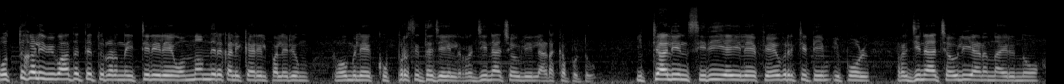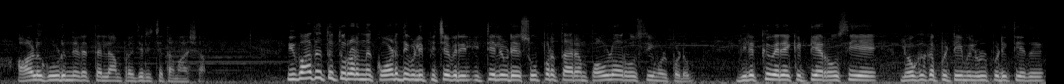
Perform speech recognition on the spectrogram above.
ഒത്തുകളി വിവാദത്തെ തുടർന്ന് ഇറ്റലിയിലെ ഒന്നാം നിര കളിക്കാരിൽ പലരും റോമിലെ കുപ്രസിദ്ധ ജയിൽ റജീന ചൗലിയിൽ അടക്കപ്പെട്ടു. ഇറ്റാലിയൻ സിരിയയിലെ ഫേവറിറ്റ് ടീം ഇപ്പോൾ റജീന ചൗലിയാണെന്നായിരുന്നു ആളുകൂടുന്നിടത്തെല്ലാം പ്രചരിച്ച തമാശ. വിവാദത്തെ തുടർന്ന് കോടതി വിളിപ്പിച്ചവരിൽ ഇറ്റലിയുടെ സൂപ്പർ താരം പൗളോ റോസിയും ഉൾപ്പെടും. വിലക്ക് വരെ കിട്ടിയ റോസിയെ ലോകകപ്പ് ടീമിൽ ഉൾപ്പെടുത്തിയത്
